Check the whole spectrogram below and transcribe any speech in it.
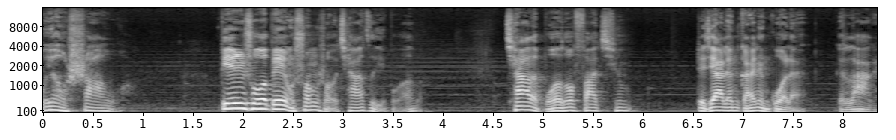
不要杀我。”边说边用双手掐自己脖子，掐的脖子都发青。这嘉玲赶紧过来给拉开，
